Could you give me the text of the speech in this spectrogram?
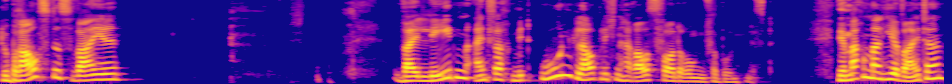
Du brauchst es, weil, weil Leben einfach mit unglaublichen Herausforderungen verbunden ist. Wir machen mal hier weiter.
